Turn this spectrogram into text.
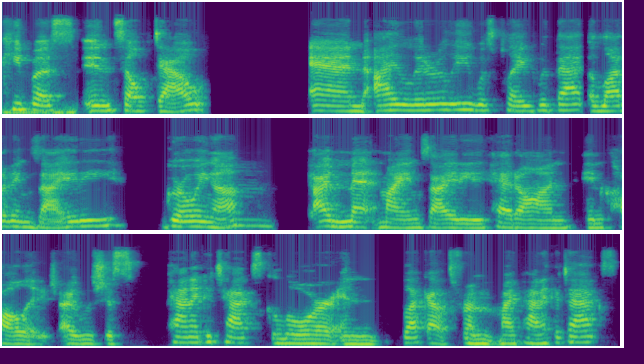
keep us in self doubt. And I literally was plagued with that, a lot of anxiety growing up. Mm. I met my anxiety head on in college. I was just panic attacks galore and blackouts from my panic attacks.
